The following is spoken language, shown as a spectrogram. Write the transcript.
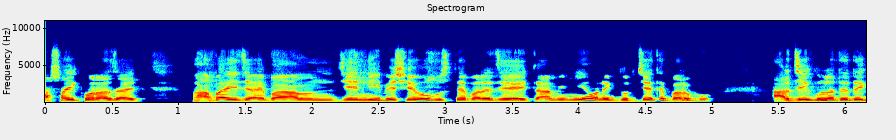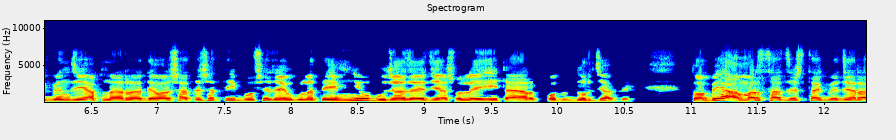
আশাই করা যায়, ভাবাই যায় বা যে নিবে সেও বুঝতে পারে যে, এটা আমি নিয়ে অনেক দূর যেতে পারব। আর যেগুলাতে দেখবেন যে আপনার দেওয়ার সাথে সাথেই বসে যায়, ওগুলাতে এমনিও বোঝা যায় যে আসলে এটা আর কত দূর যাবে। তবে আমার সাজেস্ট থাকবে যারা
